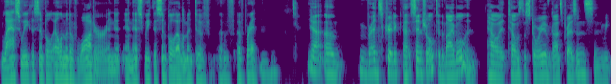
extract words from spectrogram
last week, the simple element of water, and and this week, the simple element of of, of bread. Mm-hmm. Yeah, um, bread's critic uh, central to the Bible, and how it tells the story of God's presence. And we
